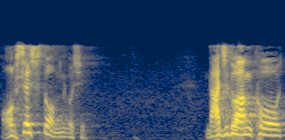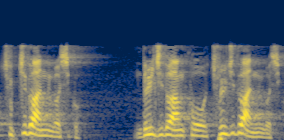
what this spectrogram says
없앨 수도 없는 것이 나지도 않고 죽지도 않는 것이고 늘지도 않고 줄지도 않는 것이고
